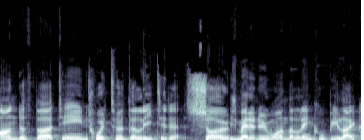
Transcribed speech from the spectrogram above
under 13, Twitter deleted it. So he's made a new one. The link will be like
